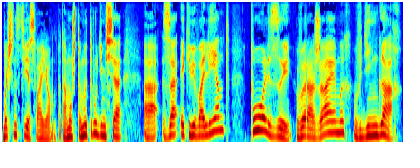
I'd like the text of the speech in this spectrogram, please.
в большинстве своем, потому что мы трудимся а, за эквивалент пользы, выражаемых в деньгах.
